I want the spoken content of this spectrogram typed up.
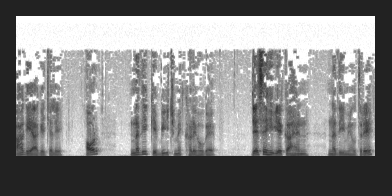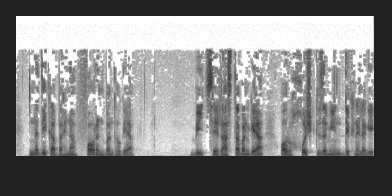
آگے آگے چلے اور ندی کے بیچ میں کھڑے ہو گئے۔ جیسے ہی یہ کاہن ندی میں اترے، ندی کا بہنا فوراً بند ہو گیا۔ بیچ سے راستہ بن گیا اور خشک زمین دکھنے لگی۔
